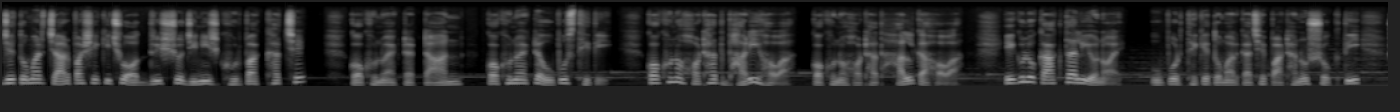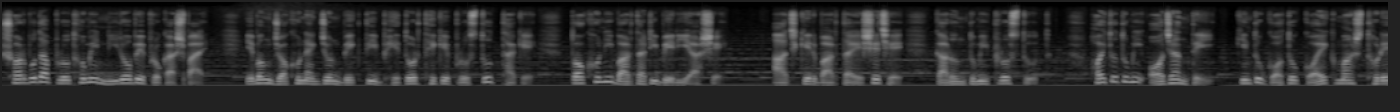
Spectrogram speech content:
যে তোমার চারপাশে কিছু অদৃশ্য জিনিস ঘুরপাক খাচ্ছে? কখনো একটা টান, কখনো একটা উপস্থিতি, কখনো হঠাৎ ভারী হওয়া, কখনো হঠাৎ হালকা হওয়া। এগুলো কাকতালীয় নয়। উপর থেকে তোমার কাছে পাঠানো শক্তি সর্বদা প্রথমে নীরবে প্রকাশ পায় এবং যখন একজন ব্যক্তি ভেতর থেকে প্রস্তুত থাকে, তখনই বার্তাটি বেরিয়ে আসে। আজকের বার্তা এসেছে কারণ তুমি প্রস্তুত। হয়তো তুমি অজান্তেই কিন্তু গত কয়েক মাস ধরে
